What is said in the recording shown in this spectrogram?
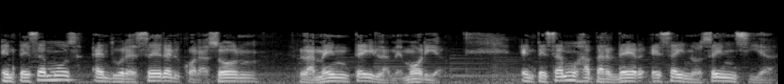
empezamos a endurecer el corazón, la mente y la memoria. Empezamos a perder esa inocencia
